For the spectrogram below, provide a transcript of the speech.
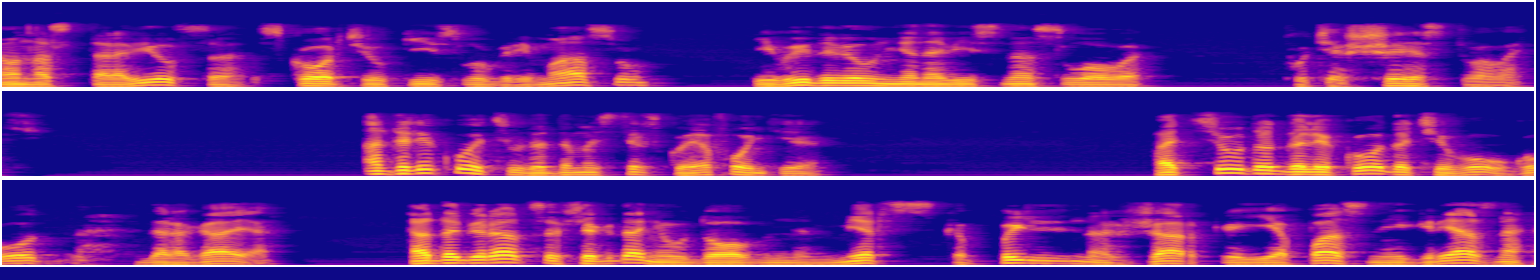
Он остановился, скорчил кислую гримасу и выдавил ненавистное слово «путешествовать». «А далеко отсюда до мастерской Афонтия?» «Отсюда далеко до чего угодно, дорогая». А добираться всегда неудобно, мерзко, пыльно, жарко и опасно и грязно,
